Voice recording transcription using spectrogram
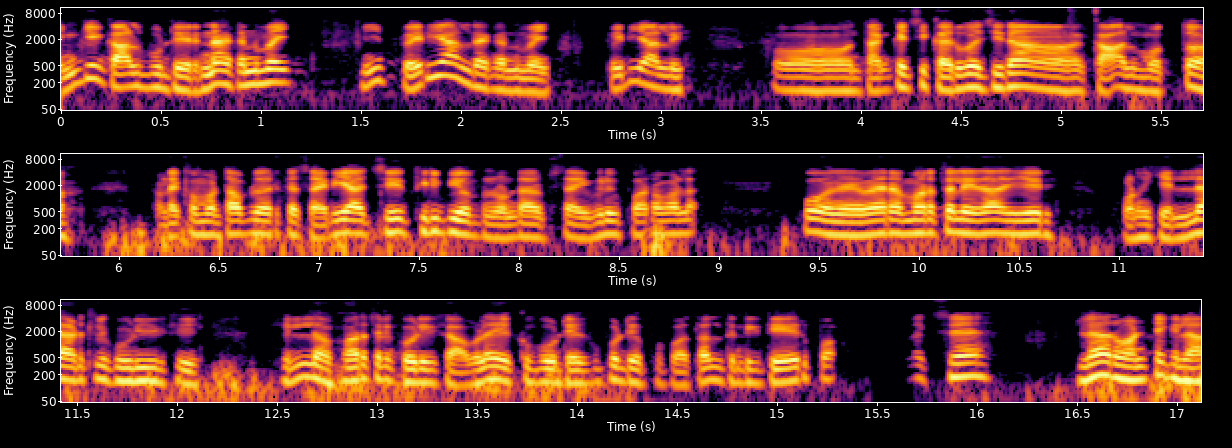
எங்கேயும் கால் போட்டு என்ன கண்மை நீ பெரிய ஆள் தான் கண்மை பெரிய ஆள். தங்கச்சி கருவாச்சி தான் கால் மொத்தம். நடக்க மாட்டாப்புல இருக்க. சரியாச்சு. திருப்பி அப்படி நொண்ட ஆரம்பிச்சிட்டா. இவளுக்கு பரவாயில்ல. போ வேறு மரத்தில் ஏதாவது ஏறு. உனக்கு எல்லா இடத்துலையும் கொடி இருக்கு. எல்லா மரத்துலையும் கொடி இருக்கு. அவளே எக்கு போட்டு எக்கு போட்டு எப்போ பார்த்தாலும் திண்டுக்கிட்டே இருப்பான் அலெக்ஸே எல்லோரும் வந்துட்டீங்களா?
